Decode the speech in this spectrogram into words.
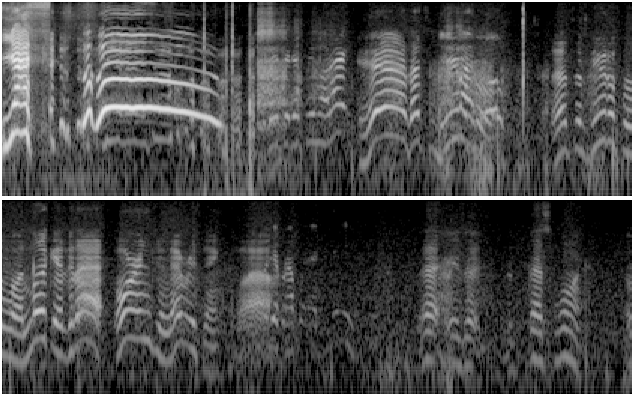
Yes! Yes! Woohoo! Yeah, that's beautiful. That's a beautiful one. Look at that. Orange and everything. Wow. That is a, the best one. Oh,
